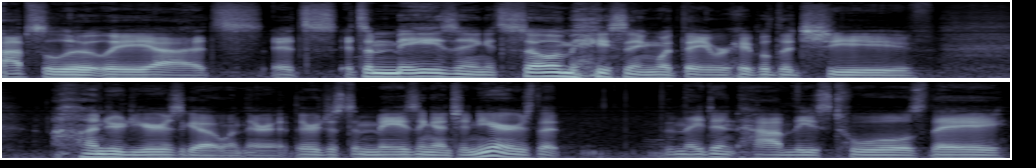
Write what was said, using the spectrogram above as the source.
Absolutely, yeah. It's it's it's amazing. It's so amazing what they were able to achieve hundred years ago when they're they're just amazing engineers that then they didn't have these tools. They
